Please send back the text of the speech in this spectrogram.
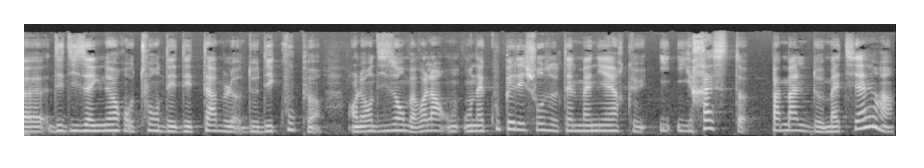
euh, des designers autour des, tables de découpe, en leur disant, ben voilà, on, on a coupé les choses de telle manière qu'il il reste pas mal de matière.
